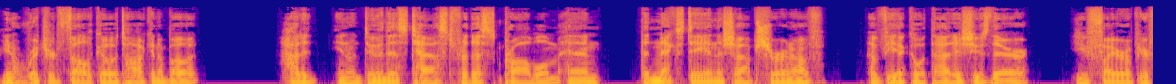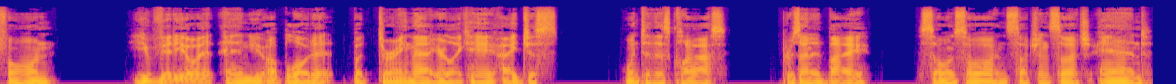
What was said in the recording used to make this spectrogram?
you know, Richard Falco talking about how to, you know, do this test for this problem. And the next day in the shop, sure enough, a vehicle with that issue is there. You fire up your phone, you video it and you upload it. But during that, you're like, Hey, I just went to this class presented by so and so and such and such. And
